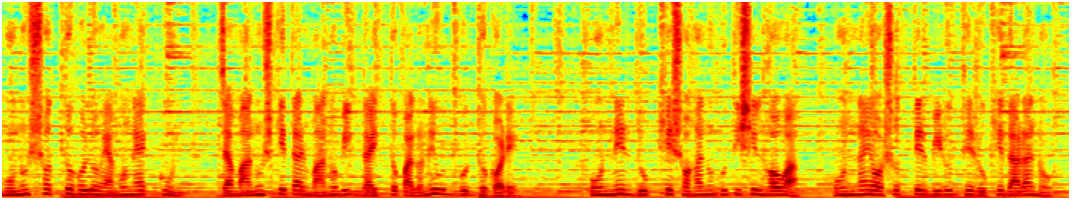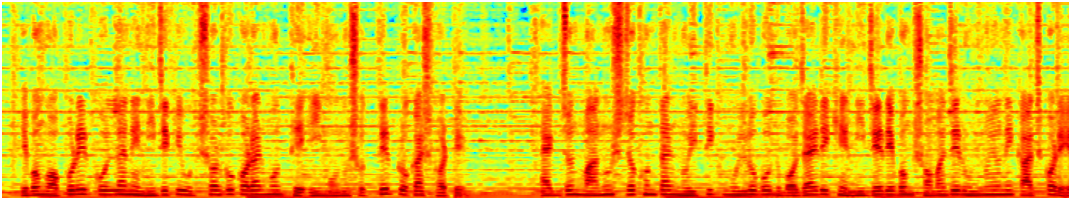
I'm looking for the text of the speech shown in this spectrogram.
মনুষ্যত্ব হল এমন এক গুণ, যা মানুষকে তার মানবিক দায়িত্ব পালনে উদ্বুদ্ধ করে। অন্যের দুঃখে সহানুভূতিশীল হওয়া, অন্যায় অসত্যের বিরুদ্ধে রুখে দাঁড়ানো এবং অপরের কল্যাণে নিজেকে উৎসর্গ করার মধ্যে এই মনুষ্যত্বের প্রকাশ ঘটে। একজন মানুষ যখন তার নৈতিক মূল্যবোধ বজায় রেখে নিজের এবং সমাজের উন্নয়নে কাজ করে,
